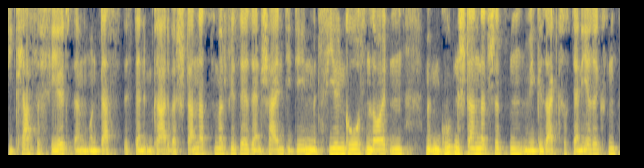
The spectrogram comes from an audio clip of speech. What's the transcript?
die Klasse fehlt. Ähm, und das ist dann gerade bei Standards zum Beispiel sehr, sehr entscheidend. Die denen mit vielen großen Leuten, mit einem guten Standardschützen, wie gesagt, Christian Eriksen.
